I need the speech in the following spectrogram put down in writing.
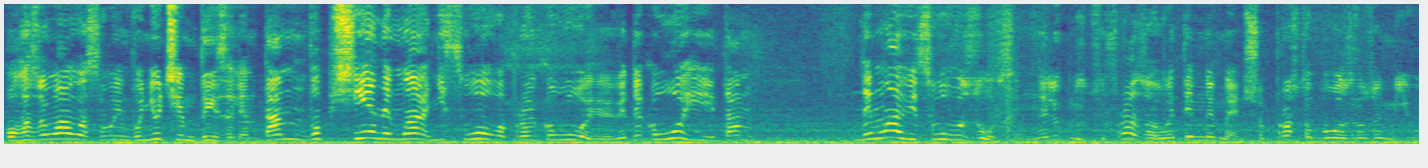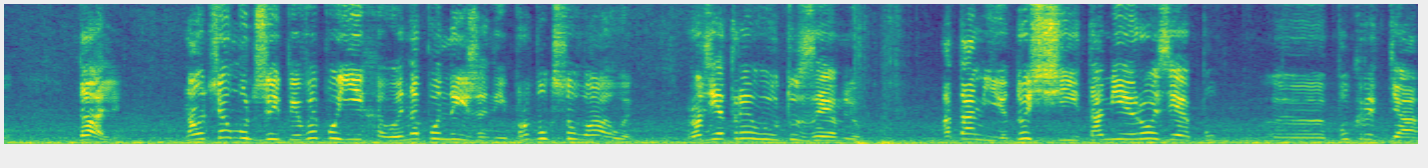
погазувало своїм вонючим дизелем. Там взагалі нема ні слова про екологію. Від екології там нема від слова зовсім. Не люблю цю фразу, але тим не менш, щоб просто було зрозуміло. Далі. На цьому джипі ви поїхали на пониженій, пробуксували, роз'ятрили ту землю. А там є дощі, там є ерозія е, покриття.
